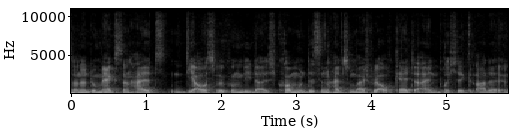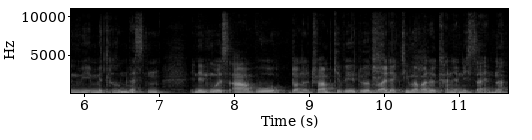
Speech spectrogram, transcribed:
sondern du merkst dann halt die Auswirkungen, die dadurch kommen. Und das sind halt zum Beispiel auch Kälteeinbrüche, gerade irgendwie im Mittleren Westen in den USA, wo Donald Trump gewählt wird, weil der Klimawandel kann ja nicht sein. Ne?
